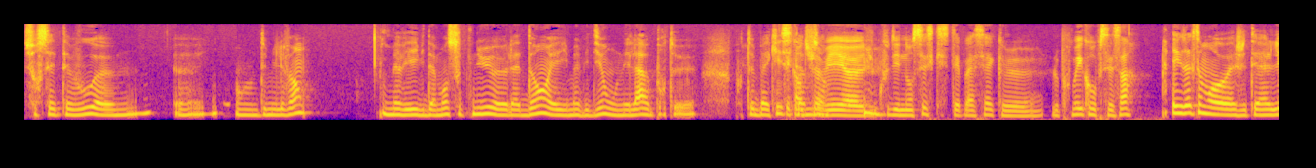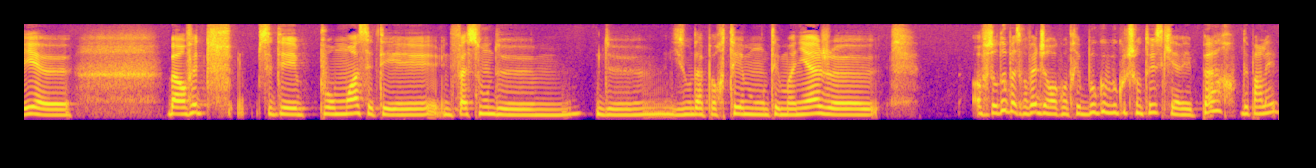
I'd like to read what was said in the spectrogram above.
sur cet avou en 2020 il m'avait évidemment soutenu euh, là-dedans et il m'avait dit on est là pour te pour te baquer. C'est quand tu avais euh, du coup dénoncé ce qui s'était passé avec le, premier groupe, c'est ça? Exactement. Ouais, j'étais allée. Euh, bah en fait c'était pour moi c'était une façon de de disons d'apporter mon témoignage. Surtout parce qu'en fait j'ai rencontré beaucoup beaucoup de chanteuses qui avaient peur de parler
